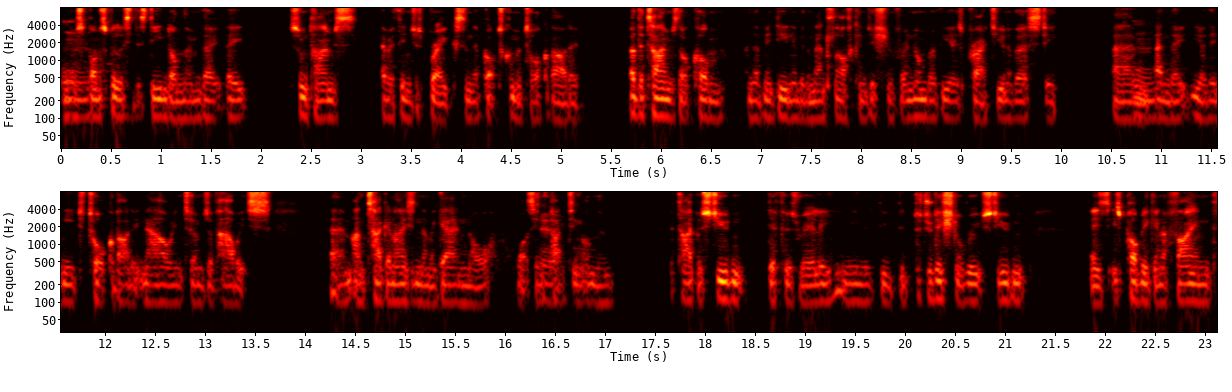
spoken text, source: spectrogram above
the mm. responsibility that's deemed on them, they they sometimes everything just breaks and they've got to come and talk about it. Other times they'll come and they've been dealing with a mental health condition for a number of years prior to university, um, mm. and they you know they need to talk about it now in terms of how it's um, antagonising them again or what's impacting yeah. on them. The type of student differs really. I mean, the, the, the traditional route student is, is probably going to find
